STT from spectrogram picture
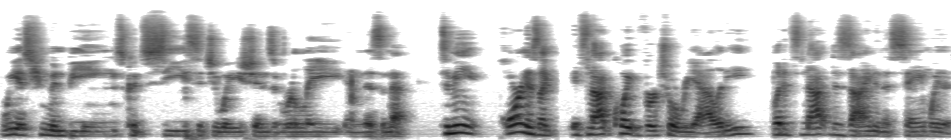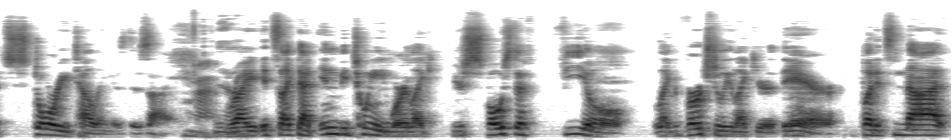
we as human beings could see situations and relate and this and that. To me, porn is like, it's not quite virtual reality, but it's not designed in the same way that storytelling is designed Yeah. right? It's like that in between where like you're supposed to feel like virtually like you're there, but it's not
